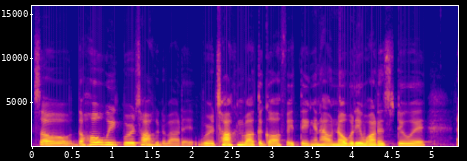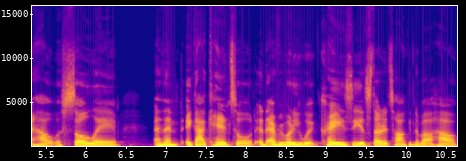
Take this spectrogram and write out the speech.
So the whole week we were talking about it. We were talking about the golfing thing and how nobody wanted to do it and how it was so lame. And then it got canceled and everybody went crazy and started talking about how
